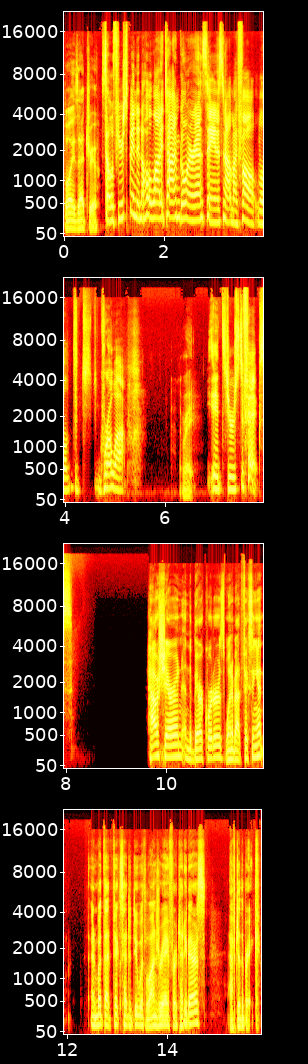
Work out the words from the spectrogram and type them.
Boy, is that true. So if you're spending a whole lot of time going around saying it's not my fault, well, grow up. Right. It's yours to fix. How Sharon and the Bear Quarters went about fixing it and what that fix had to do with lingerie for teddy bears after the break.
